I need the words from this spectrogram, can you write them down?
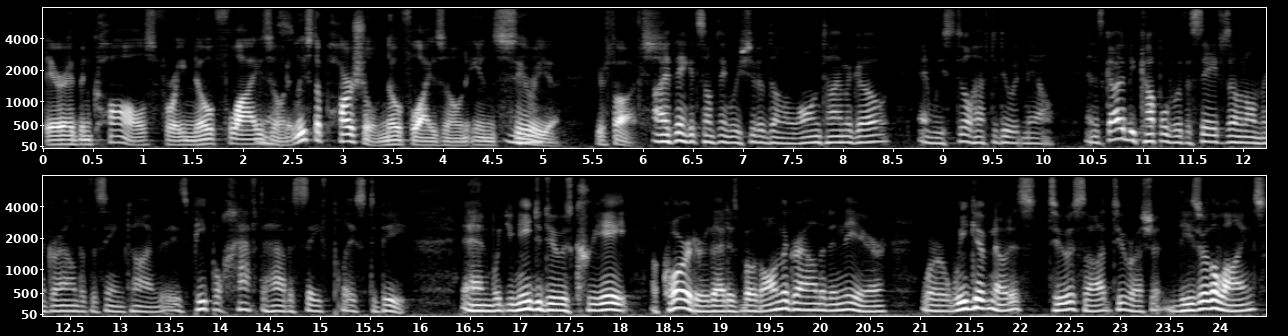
there have been calls for a no fly yes. zone, at least a partial no fly zone in. Syria. Mm-hmm. Your thoughts? I think it's something we should have done a long time ago, and we still have to do it now. And it's got to be coupled with a safe zone on the ground at the same time. Is people have to have a safe place to be. And what you need to do is create a corridor that is both on the ground and in the air where we give notice to Assad, to Russia. These are the lines.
